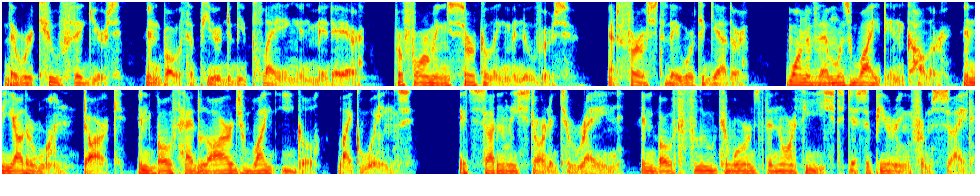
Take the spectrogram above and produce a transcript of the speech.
There were two figures, and both appeared to be playing in midair, performing circling maneuvers at first, they were together. One of them was white in color, and the other one dark, and both had large white eagle like wings. It suddenly started to rain, and both flew towards the northeast, disappearing from sight.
